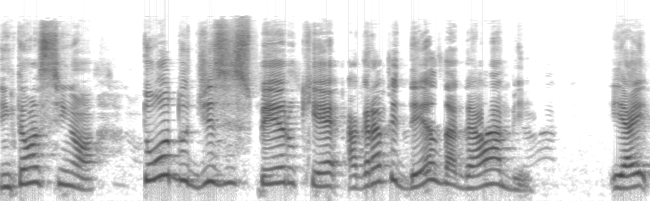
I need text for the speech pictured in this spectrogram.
Então, assim, ó, todo o desespero que é a gravidez da Gabi. E aí,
